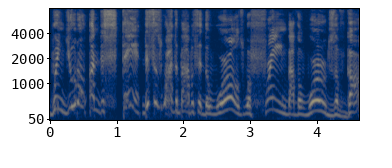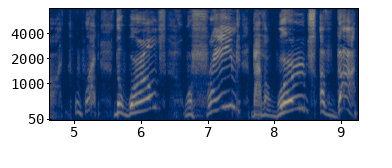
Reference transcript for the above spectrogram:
when you don't understand, this is why the Bible said the worlds were framed by the words of God. What? The worlds were framed by the words of God,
